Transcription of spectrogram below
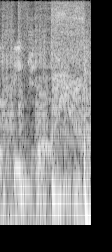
the feature.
